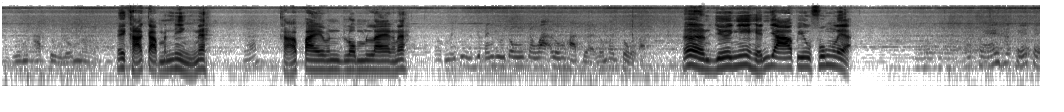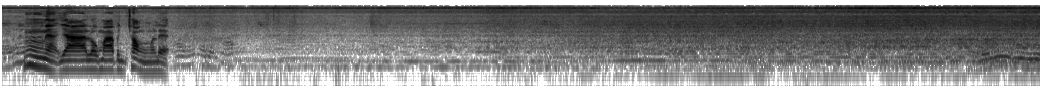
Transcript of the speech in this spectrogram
ดู มันอัดดูลมมาไอ้ยขากลับมันหนิ่งนะฮะขาไปมันลมแรงนะ มันอยู่มันอยู่ตรงจังหวะลมพัดเลยลมพัดโจกอะเออ ยืนงี้เห็นยาปิวฟุ้งเลยอะแสงหักเหแสงนะอืมเนี่ย ยาลงมาเป็นช่องมาเลย เอาเอาเห็นครับ ลมมีมี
